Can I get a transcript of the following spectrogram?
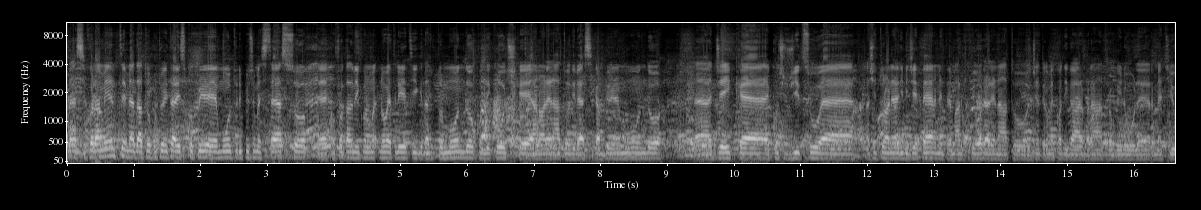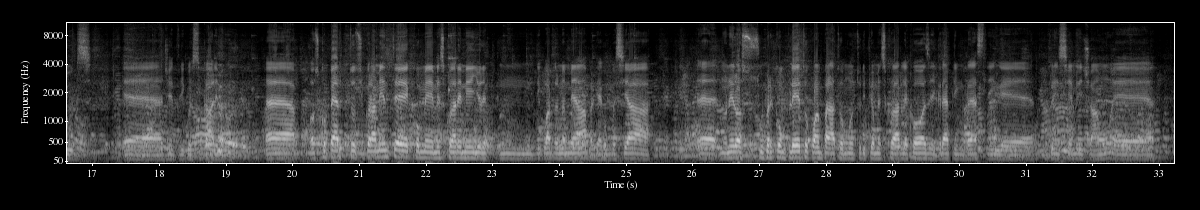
Beh, sicuramente mi ha dato l'opportunità di scoprire molto di più su me stesso, eh, confrontandomi con nuovi atleti da tutto il mondo, con dei coach che hanno allenato diversi campioni del mondo, eh, Jake è coach Jiu-Jitsu, è la cintura nera di BJ Penn, mentre Mark Fiore ha allenato gente come Cody Garbrandt, Robbie Lawler, Matt Hughes, eh, gente di questo calibro. Eh, ho scoperto sicuramente come mescolare meglio le, mh, riguardo l'MMA perché comunque sia eh, non ero super completo, qua ho imparato molto di più a mescolare le cose, il grappling, il wrestling e tutto insieme diciamo. E,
